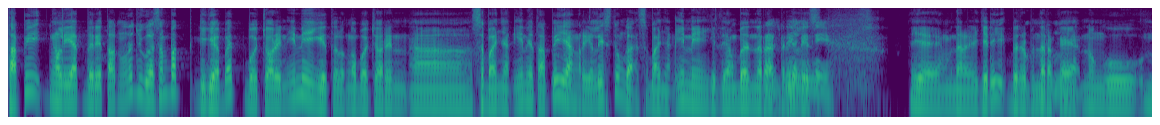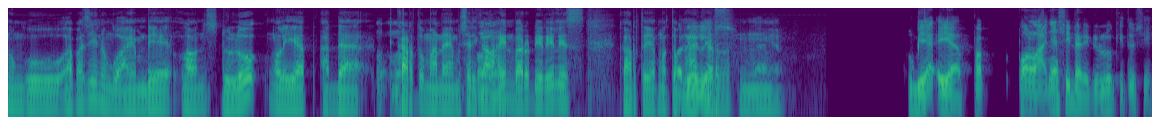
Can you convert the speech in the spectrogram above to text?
tapi ngelihat dari tahun lalu juga sempat Gigabyte bocorin ini gitu loh, ngebocorin uh, sebanyak ini, tapi yang rilis tuh nggak sebanyak ini gitu, yang beneran rilis. ini. Iya, yang benar. Jadi benar-benar Mhm. kayak nunggu nunggu apa sih? Nunggu AMD launch dulu, ngelihat ada Mhm. kartu mana yang bisa dikalahin, baru dirilis kartu yang untuk ngajar. dirilis. Hmm. Ya, ya. Bia- iya, pe- polanya sih dari dulu gitu sih.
